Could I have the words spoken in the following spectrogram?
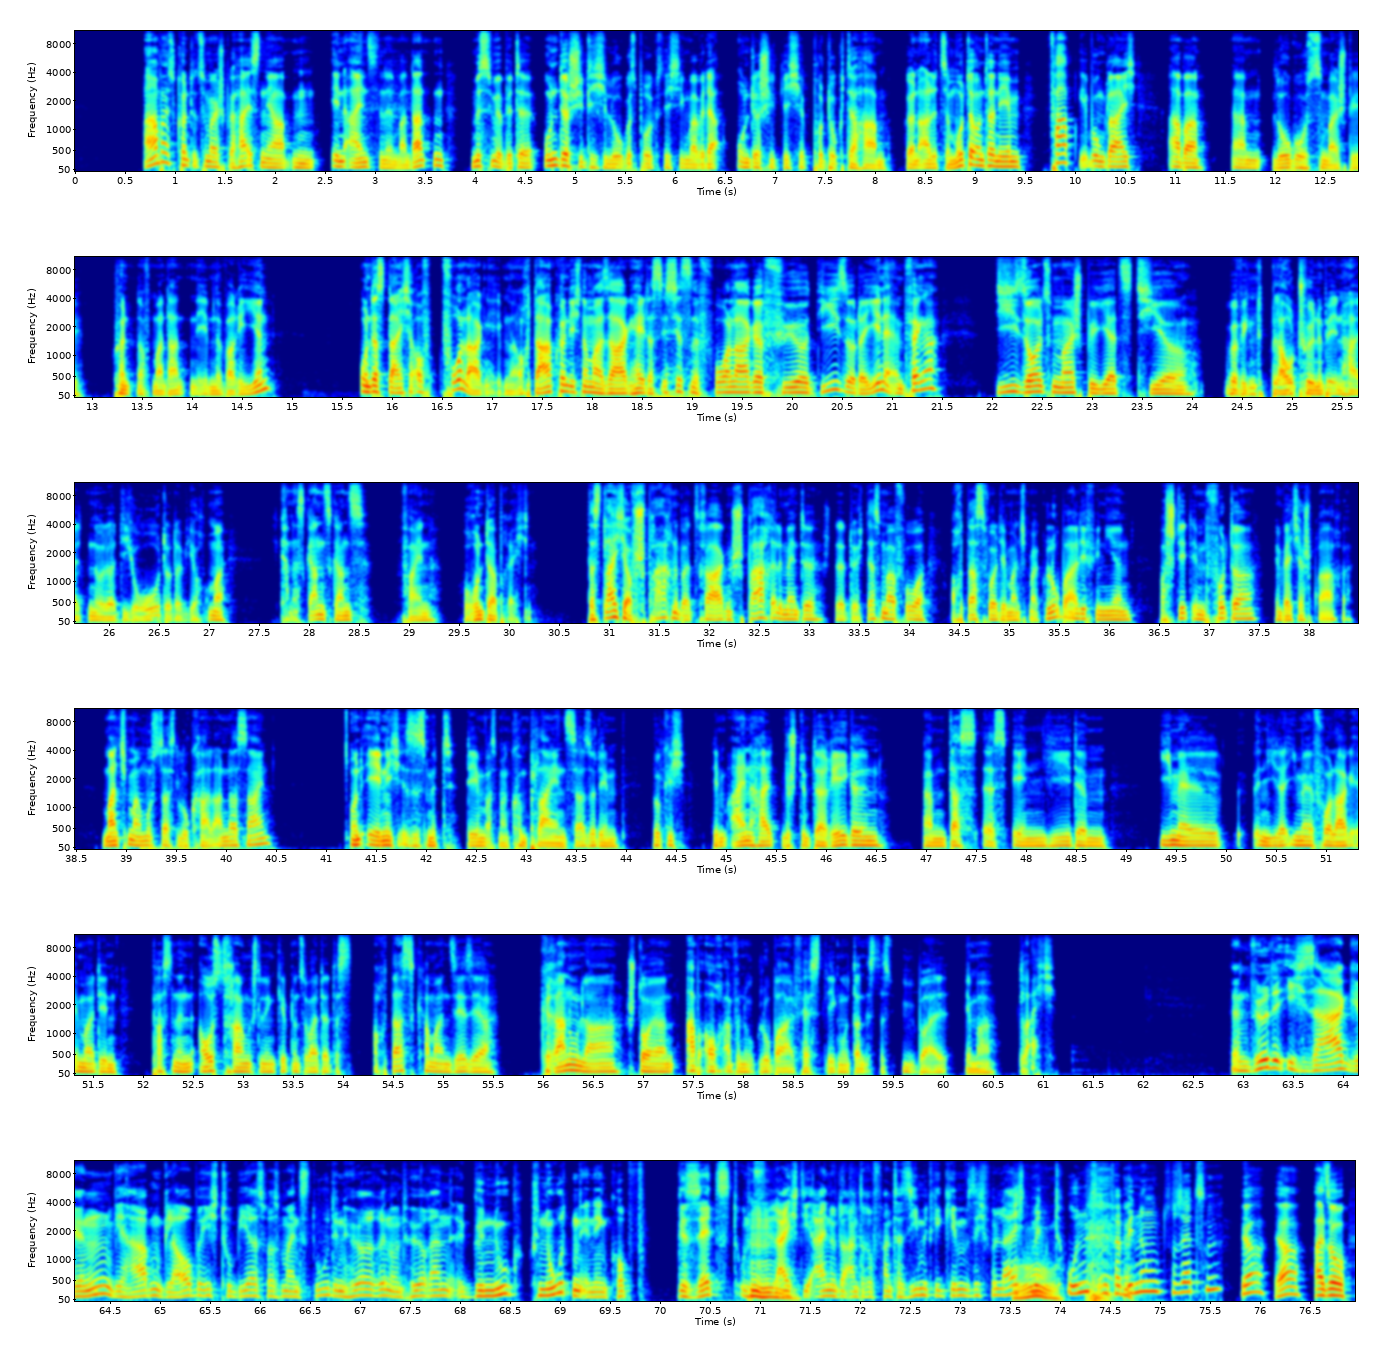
Aber es könnte zum Beispiel heißen, ja, hm, in einzelnen Mandanten müssen wir bitte unterschiedliche Logos berücksichtigen, weil wir da unterschiedliche Produkte haben. Gehören alle zum Mutterunternehmen, Farbgebung gleich, aber ähm, Logos zum Beispiel könnten auf Mandantenebene variieren. Und das gleiche auf Vorlagenebene. Auch da könnte ich nochmal sagen, hey, das ist jetzt eine Vorlage für diese oder jene Empfänger. Die soll zum Beispiel jetzt hier überwiegend Blautöne beinhalten oder die Rot oder wie auch immer. Ich kann das ganz, ganz fein runterbrechen. Das gleiche auf Sprachen übertragen, Sprachelemente, stellt euch das mal vor. Auch das wollt ihr manchmal global definieren. Was steht im Futter, in welcher Sprache? Manchmal muss das lokal anders sein. Und ähnlich ist es mit dem, was man Compliance, also dem wirklich dem Einhalten bestimmter Regeln, ähm, dass es in jedem E-Mail, in jeder E-Mail-Vorlage immer den passenden Austragungslink gibt und so weiter. Das, auch das kann man sehr, sehr granular steuern, aber auch einfach nur global festlegen und dann ist das überall immer gleich. Dann würde ich sagen, wir haben, glaube ich, Tobias, was meinst du, den Hörerinnen und Hörern genug Knoten in den Kopf gesetzt und hm. vielleicht die ein oder andere Fantasie mitgegeben, sich vielleicht uh. mit uns in Verbindung zu setzen? Ja, ja. Also,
